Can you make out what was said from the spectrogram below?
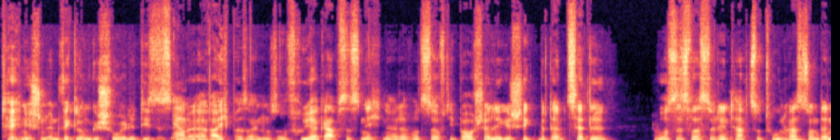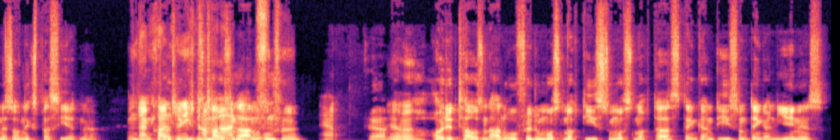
technischen Entwicklung geschuldet, dieses ja. immer erreichbar sein und so. Früher gab es es nicht, ne? Da wurdest du auf die Baustelle geschickt mit deinem Zettel. Du wusstest, was du den Tag zu tun hast und dann ist auch nichts passiert, ne? Und dann konnte heute nicht nochmal tausend Anrufe. Ja. ja. Ja, heute tausend Anrufe, du musst noch dies, du musst noch das, denk an dies und denk an jenes.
